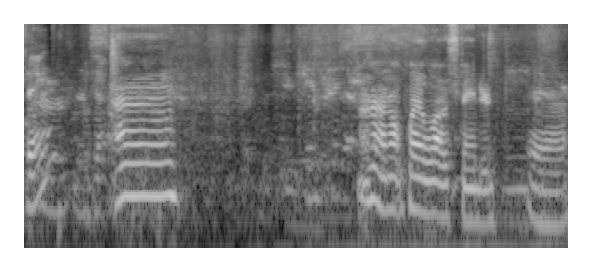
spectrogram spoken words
thing? Um, I don't know. I don't play a lot of standard. Yeah.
